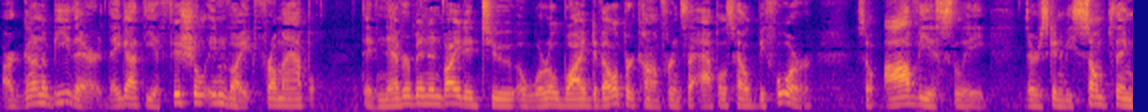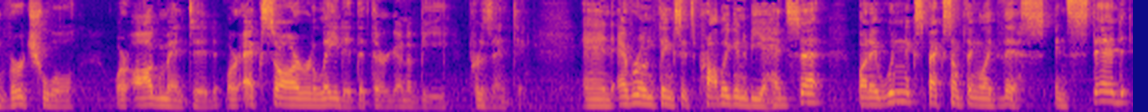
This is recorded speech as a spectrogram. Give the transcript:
are going to be there. They got the official invite from Apple. They've never been invited to a worldwide developer conference that Apple's held before. So obviously, there's going to be something virtual or augmented or XR related that they're going to be presenting. And everyone thinks it's probably going to be a headset, but I wouldn't expect something like this. Instead,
